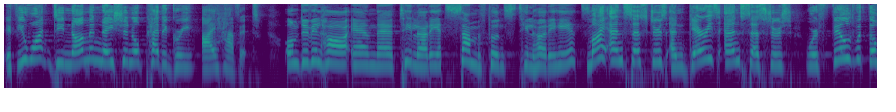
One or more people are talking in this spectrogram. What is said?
if you want denominational pedigree, I have it. Om du vill ha en eh, tillhörighet, samfundstillhörighet. My ancestors and Gary's ancestors were filled with the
